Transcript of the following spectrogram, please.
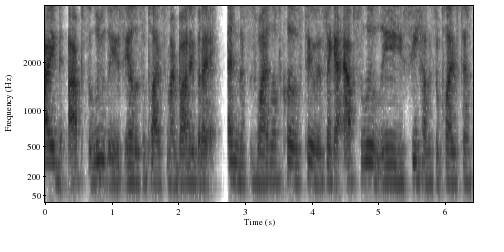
I absolutely see how this applies to my body, but I and this is why I love clothes too. It's like I absolutely see how this applies to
